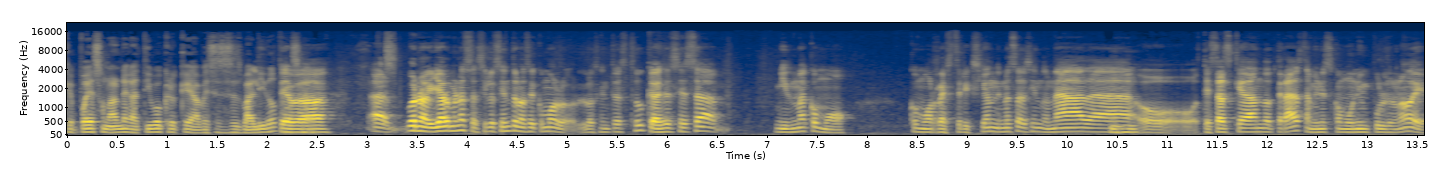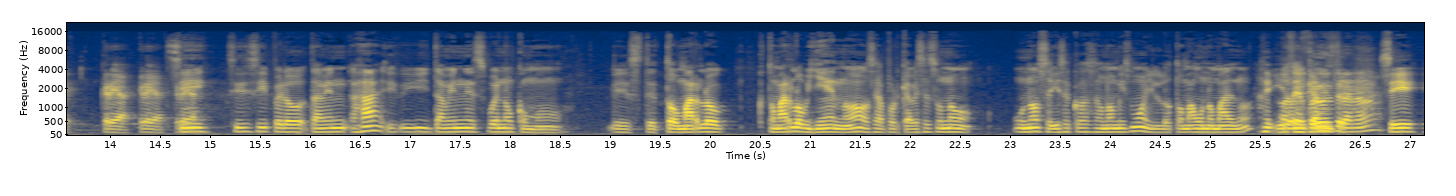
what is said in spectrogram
que puede sonar negativo, creo que a veces es válido. Te va ah, bueno, yo al menos así lo siento, no sé cómo lo, lo sientes tú, que a veces esa misma como como restricción de no estar haciendo nada o te estás quedando atrás, también es como un impulso, ¿no? De crea, crea, crea. Sí, sí, sí, pero también, ajá, y, también es bueno como, este, tomarlo, tomarlo bien, ¿no? O sea, porque a veces uno, uno se dice cosas a uno mismo y lo toma uno mal, ¿no? Y o se frustra, ¿no? Sí,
